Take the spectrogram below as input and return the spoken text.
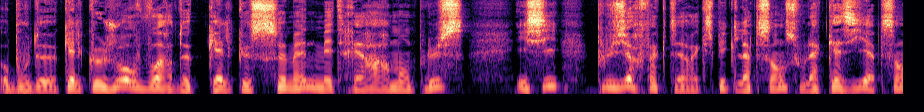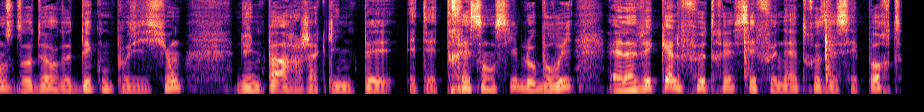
Au bout de quelques jours, voire de quelques semaines, mais très rarement plus, ici, plusieurs facteurs expliquent l'absence ou la quasi-absence d'odeur de décomposition. D'une part, Jacqueline P était très sensible au bruit, elle avait calfeutré ses fenêtres et ses portes,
